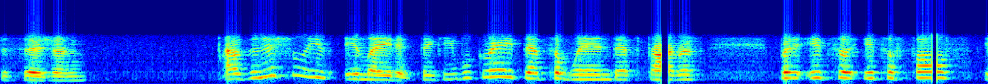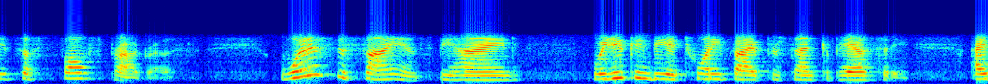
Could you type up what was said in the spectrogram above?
decision. I was initially elated, thinking, "Well, great, that's a win, that's progress." But it's a it's a false it's a false progress. What is the science behind where you can be at 25% capacity? I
